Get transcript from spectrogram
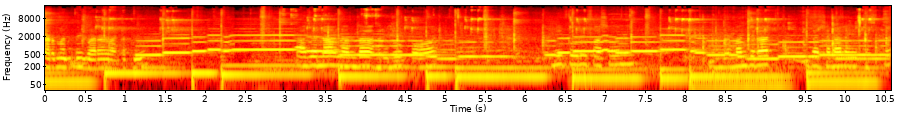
करमत नाही बरं वाटत नाही. माझं नाव नंदा हरिभाऊ पवार. मंदिरात दर्शनाला येत असते.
